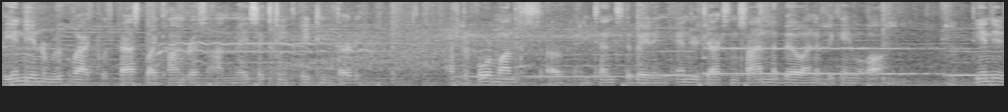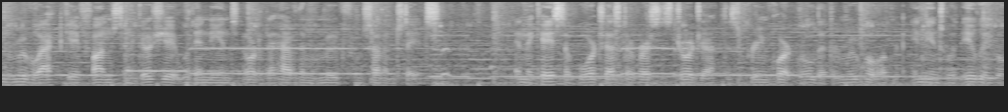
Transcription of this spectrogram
The Indian Removal Act was passed by Congress on May 16, 1830. After four months of intense debating, Andrew Jackson signed the bill and it became a law. The Indian Removal Act gave funds to negotiate with Indians in order to have them removed from southern states. In the case of Worcester versus Georgia, the Supreme Court ruled that the removal of Indians was illegal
